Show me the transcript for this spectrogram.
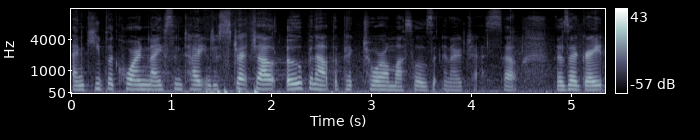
and keep the core nice and tight, and just stretch out, open out the pectoral muscles in our chest. So those are great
